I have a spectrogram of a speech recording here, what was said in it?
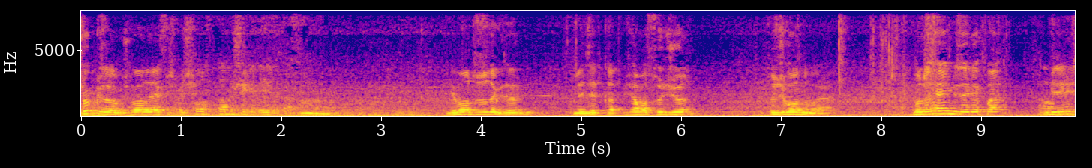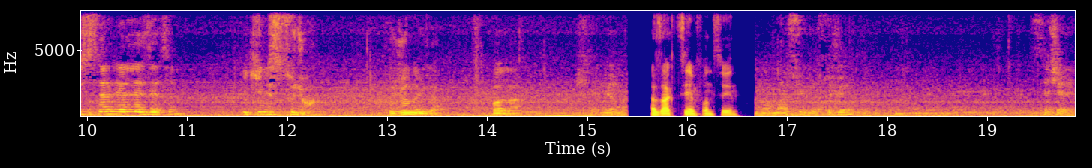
Çok güzel olmuş, bu arada yakışmış. Tost da bu şekilde yedik aslında. Limon tuzu da güzel bir lezzet katmış ama sucuğun, sucuk 10 numara. Bunu en güzel yapan birincisi senin el lezzetin, ikincisi sucuk. Sucuğun da güzel. Vallahi. İşte diyorum. Er sagt 10 von 10. Normal sucuğu sucuğu seçerek.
